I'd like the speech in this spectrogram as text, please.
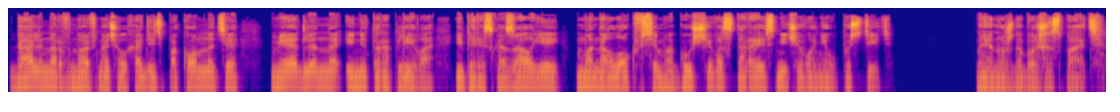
Далинор вновь начал ходить по комнате, медленно и неторопливо, и пересказал ей монолог всемогущего, стараясь ничего не упустить. «Мне нужно больше спать.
